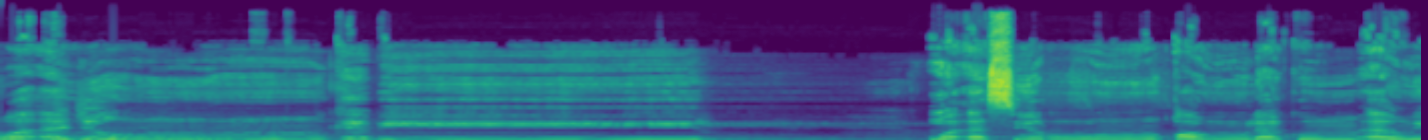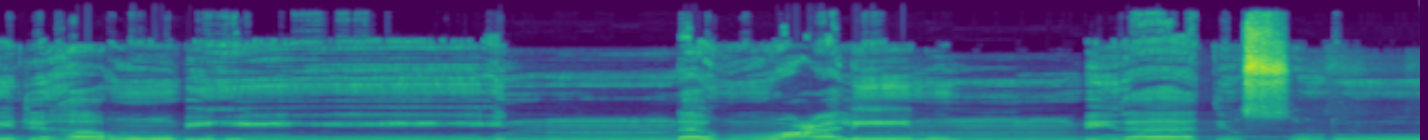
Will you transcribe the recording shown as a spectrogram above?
وأجر كبير وأسروا قولكم أو اجهروا به إنه عليم بذات الصدور.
